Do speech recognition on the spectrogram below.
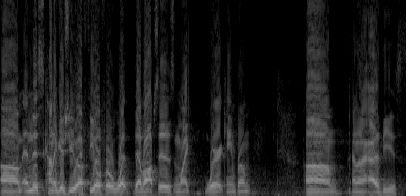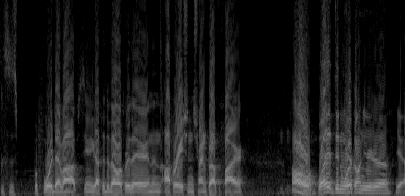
Um, and this kind of gives you a feel for what DevOps is and like where it came from. Um, and then I added these. This is before DevOps. You know, you got the developer there, and then operations trying to put out the fire. Oh, what? It didn't work on your, uh, yeah.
